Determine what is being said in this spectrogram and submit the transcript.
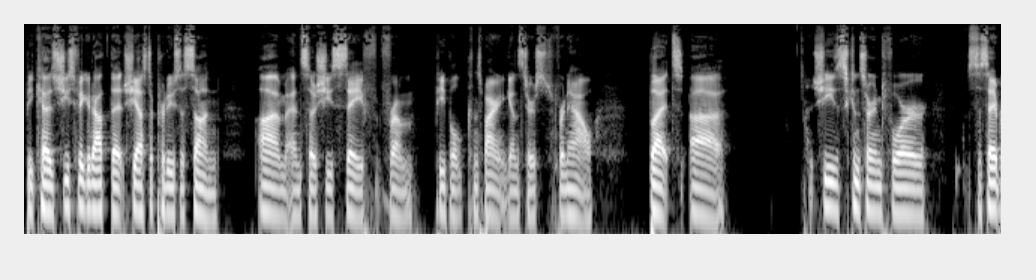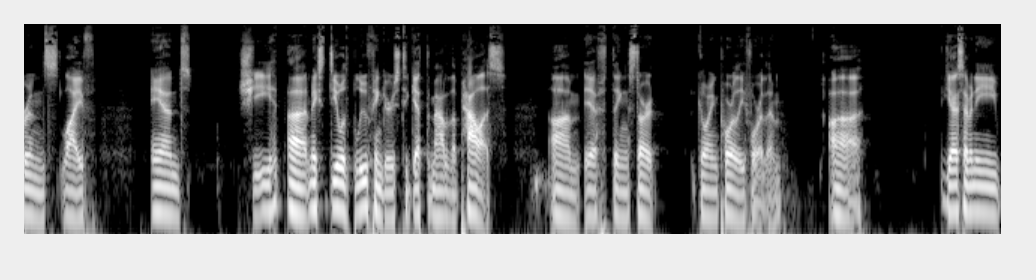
because she's figured out that she has to produce a son, um, and so she's safe from people conspiring against her for now. But uh, she's concerned for Susebron's life, and she uh, makes a deal with Bluefingers to get them out of the palace um, if things start going poorly for them. Uh, you guys have any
